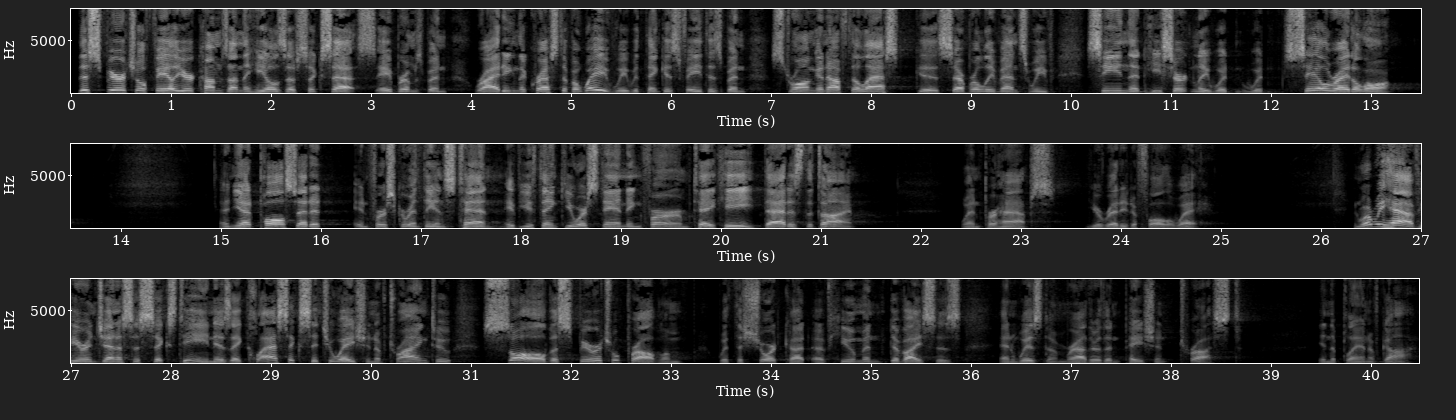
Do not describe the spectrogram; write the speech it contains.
This spiritual failure comes on the heels of success. Abram's been riding the crest of a wave. We would think his faith has been strong enough the last uh, several events we've seen that he certainly would, would sail right along. And yet, Paul said it in 1 Corinthians 10 If you think you are standing firm, take heed. That is the time when perhaps you're ready to fall away. And what we have here in Genesis 16 is a classic situation of trying to solve a spiritual problem with the shortcut of human devices and wisdom rather than patient trust in the plan of God.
